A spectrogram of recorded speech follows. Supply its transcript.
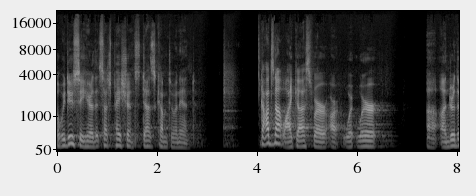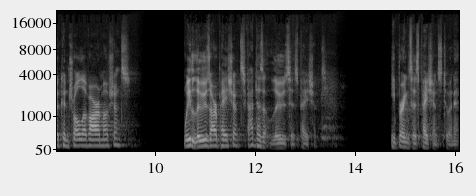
But we do see here that such patience does come to an end. God's not like us where our, we're uh, under the control of our emotions. We lose our patience. God doesn't lose his patience, he brings his patience to an end.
